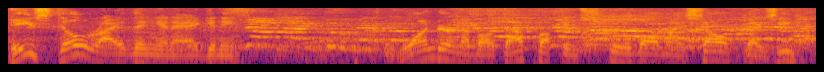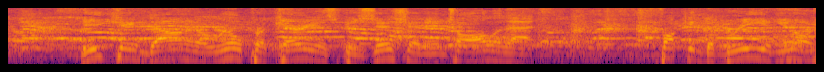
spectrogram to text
He's still writhing in agony. Wondering about that fucking screwball myself because he he came down in a real precarious position into all of that fucking debris and you know how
